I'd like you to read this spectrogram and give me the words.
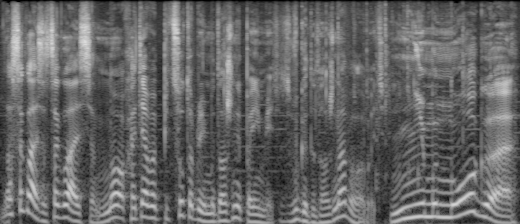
Ну, согласен, согласен. Но хотя бы 500 рублей мы должны поиметь. Выгода должна была быть. Немного.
